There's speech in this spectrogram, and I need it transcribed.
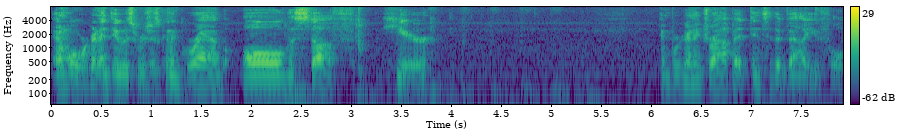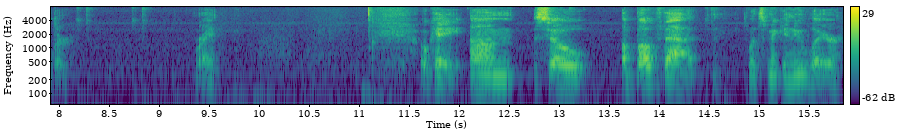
And what we're going to do is we're just going to grab all the stuff here and we're going to drop it into the value folder, right? Okay, um, so above that, let's make a new layer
